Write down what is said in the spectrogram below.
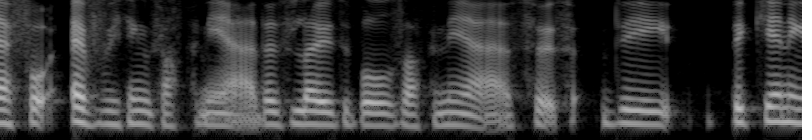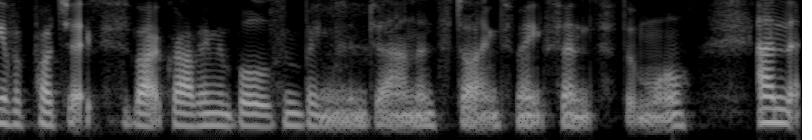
therefore everything's up in the air. There's loads of balls up in the air, so it's the beginning of a project is about grabbing the balls and bringing them down and starting to make sense of them all. And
